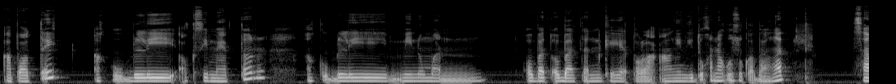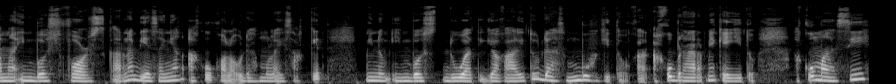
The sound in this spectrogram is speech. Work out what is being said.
apotek aku beli oximeter aku beli minuman obat-obatan kayak tolak angin gitu karena aku suka banget sama Imbos Force. Karena biasanya aku kalau udah mulai sakit minum Imbos 2-3 kali itu udah sembuh gitu. Aku berharapnya kayak gitu. Aku masih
